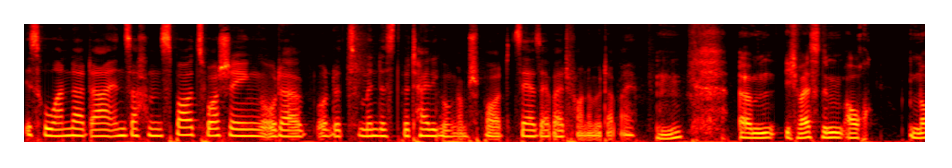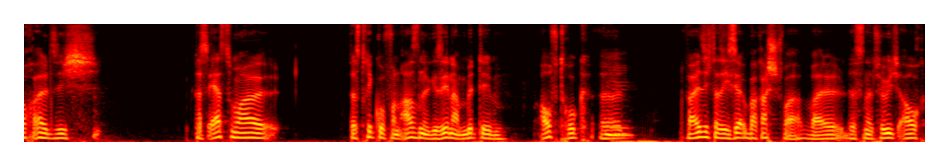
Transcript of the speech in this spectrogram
ist Ruanda da in Sachen Sportswashing oder, oder zumindest Beteiligung am Sport sehr, sehr weit vorne mit dabei. Mhm. Ähm, ich weiß dem auch noch, als ich das erste Mal das Trikot von Arsenal gesehen habe mit dem Aufdruck, äh, Mhm. weiß ich, dass ich sehr überrascht war, weil das natürlich auch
